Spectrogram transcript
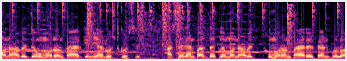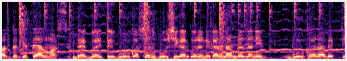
মনে হবে যে উমরন ফায়ারকে নিয়ে রোস্ট করছে। আর সেকেন্ড পার্ট দেখলে মনে হবে উমরন ফায়ারের ফ্যান ফলোয়ারদেরকে তেল মারছে। দেখ ভাই তুই ভুল করছিস ভুল স্বীকার করে নে। কারণ আমরা জানি ভুল করা ব্যক্তি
